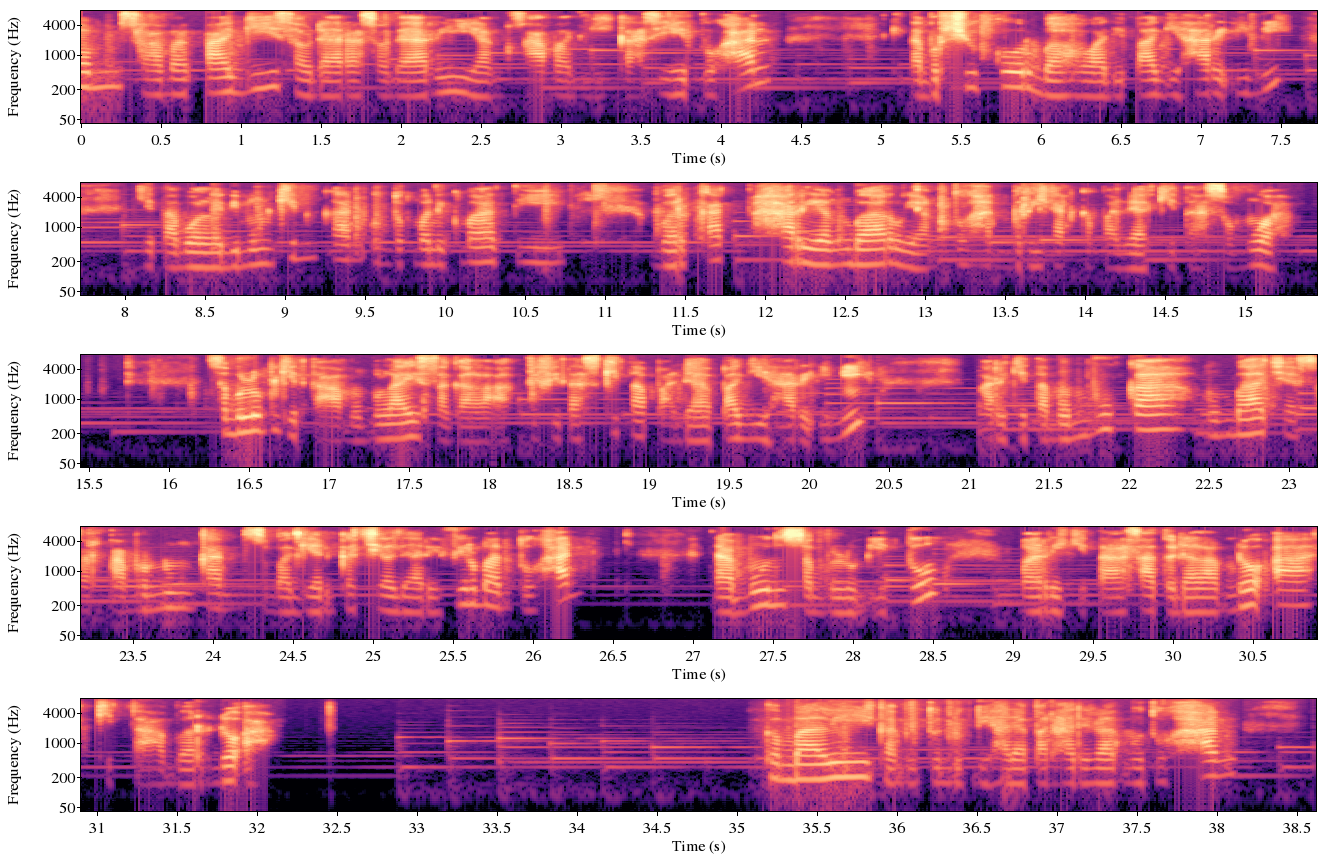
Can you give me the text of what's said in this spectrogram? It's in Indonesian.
Shalom, selamat pagi saudara-saudari yang sama dikasihi Tuhan. Kita bersyukur bahwa di pagi hari ini kita boleh dimungkinkan untuk menikmati berkat hari yang baru yang Tuhan berikan kepada kita semua. Sebelum kita memulai segala aktivitas kita pada pagi hari ini, mari kita membuka, membaca, serta merenungkan sebagian kecil dari firman Tuhan namun sebelum itu, mari kita satu dalam doa, kita berdoa. Kembali kami tunduk di hadapan hadiratmu Tuhan,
